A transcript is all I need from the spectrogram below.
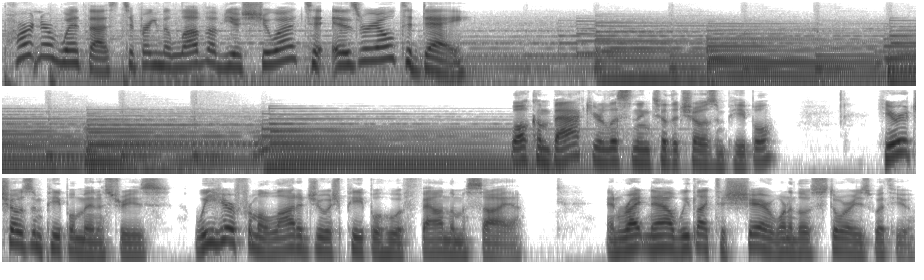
Partner with us to bring the love of Yeshua to Israel today. Welcome back. You're listening to The Chosen People. Here at Chosen People Ministries, we hear from a lot of Jewish people who have found the Messiah. And right now, we'd like to share one of those stories with you.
